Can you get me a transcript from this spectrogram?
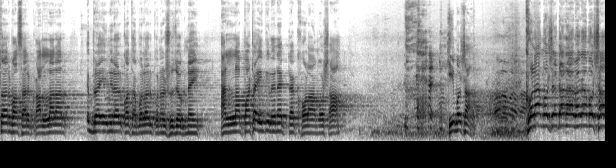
তো আর বাসার আল্লাহর আর ইব্রাহিমের আর কথা বলার কোনো সুযোগ নেই। আল্লাহ পাঠাই দিলেন একটা খোড়া মশা। কি মশা? খোড়া মশা, ডানা ভাঙা মশা।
